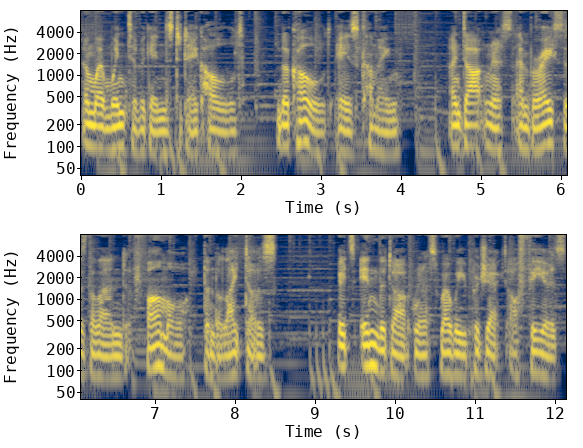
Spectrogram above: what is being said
And when winter begins to take hold, the cold is coming, and darkness embraces the land far more than the light does. It's in the darkness where we project our fears,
